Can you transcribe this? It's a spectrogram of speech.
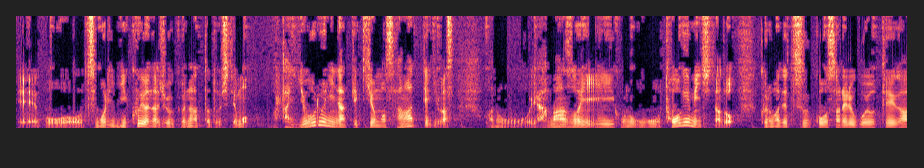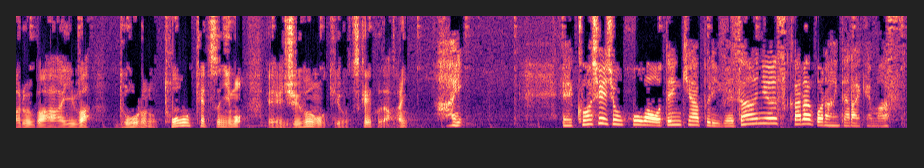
えー、こう積もりにくいような状況になったとしても、また夜になって気温も下がっていきます。あの山沿い、この峠道など、車で通行されるご予定がある場合は、道路の凍結にも、えー、十分お気をつけください。はい。えー、詳しい情報はお天気アプリウェザーニュースからご覧いただけます。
